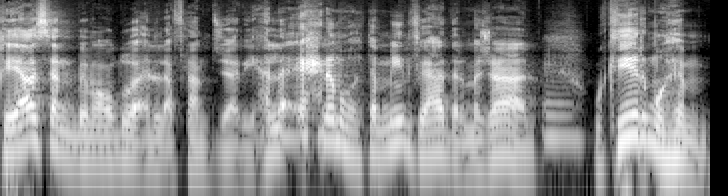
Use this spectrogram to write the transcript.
قياسا بموضوع الأفلام التجارية. هلأ إحنا مهتمين في هذا المجال. وكثير مهم.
